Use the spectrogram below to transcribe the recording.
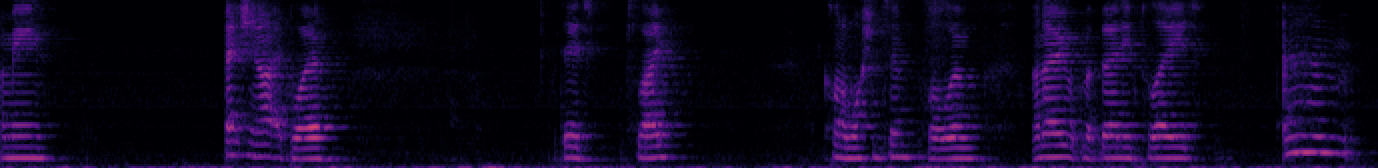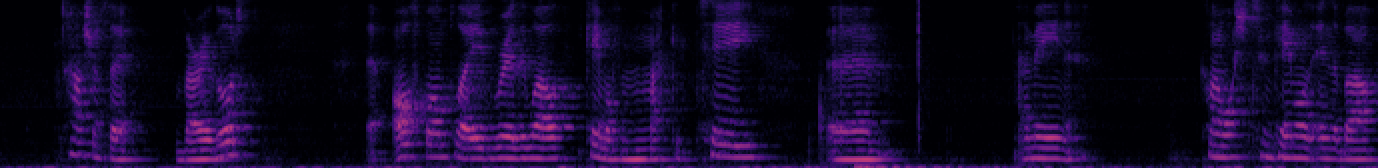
I mean, ex United player did play. Conor Washington for them. I know McBurnie played. Um, how should I say? Very good. Uh, Osborn played really well. He came off of McAtee. Um, I mean, Conor Washington came on in about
